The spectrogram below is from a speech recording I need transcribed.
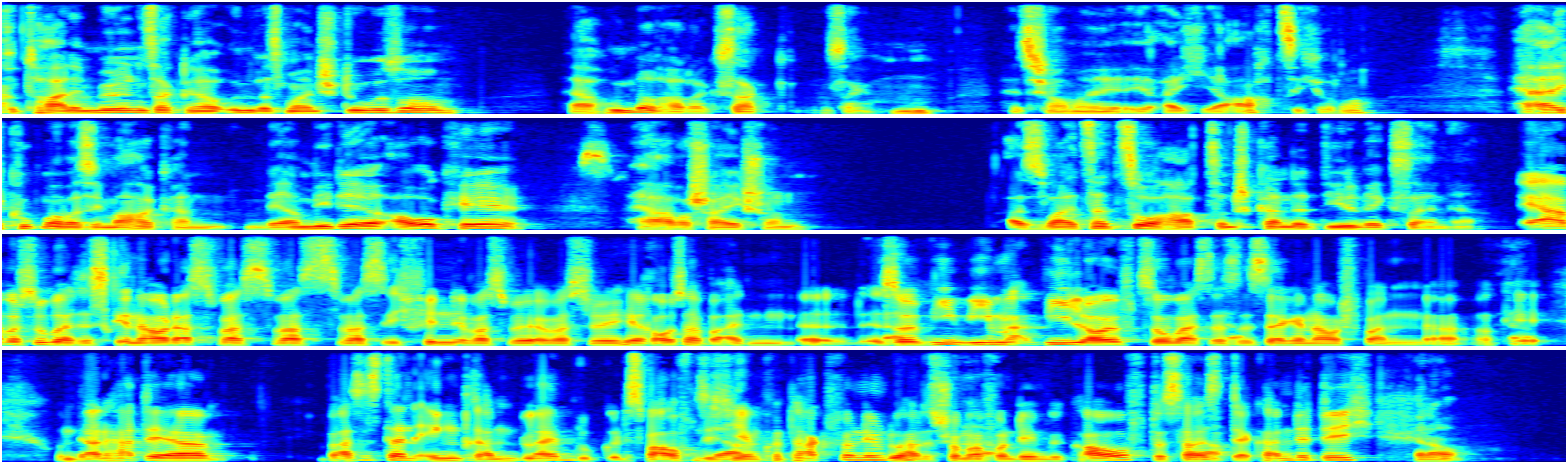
total im Müll und sagt, ja, und was meinst du so? Ja, 100 hat er gesagt. Ich sage, hm, jetzt schauen wir eigentlich eher 80, oder? Ja, ich guck mal, was ich machen kann. Wäre Mitte auch okay? Ja, wahrscheinlich schon. Also es war jetzt nicht so hart, sonst kann der Deal weg sein, ja. Ja, aber super, das ist genau das, was, was, was ich finde, was wir, was wir hier rausarbeiten. Äh, so, wie, wie, wie läuft sowas? Das Ja. ist ja genau spannend. Ja, okay. Und dann hat er, was ist dann eng dranbleiben? Du, das war offensichtlich Ja. ein Kontakt von dem, du hattest schon mal Ja. von dem gekauft, das heißt, Ja. der kannte dich. Genau,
